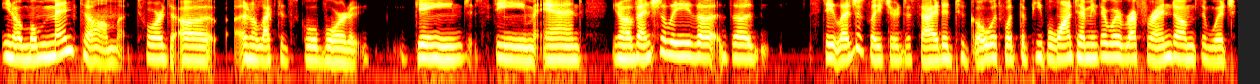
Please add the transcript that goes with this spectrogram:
you know, momentum towards a, an elected school board gained steam, and you know, eventually the the state legislature decided to go with what the people wanted. I mean, there were referendums in which,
